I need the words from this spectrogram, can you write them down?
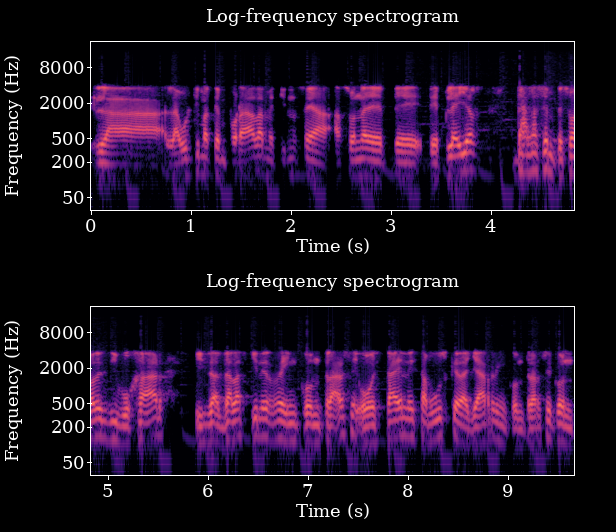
la, la, última temporada metiéndose a, zona de, playoffs. Dallas empezó a desdibujar, y Dallas quiere reencontrarse o está en esa búsqueda ya, reencontrarse con,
